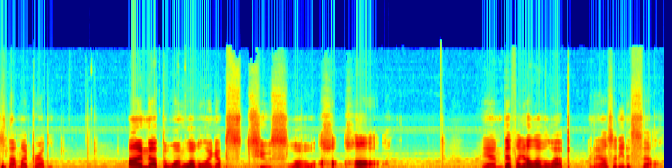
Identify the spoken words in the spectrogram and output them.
It's not my problem. I'm not the one leveling up too slow. Ha ha. Yeah, I'm definitely gonna level up. And I also need to sell.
